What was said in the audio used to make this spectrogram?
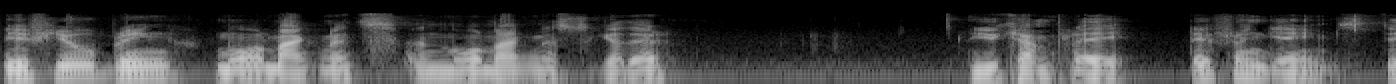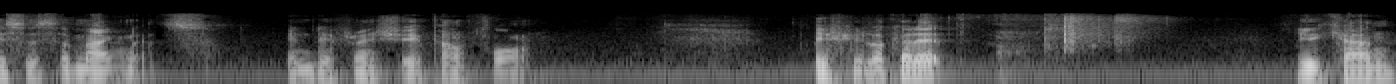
If you bring more magnets and more magnets together, you can play different games. This is the magnets in different shape and form. If you look at it, you can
